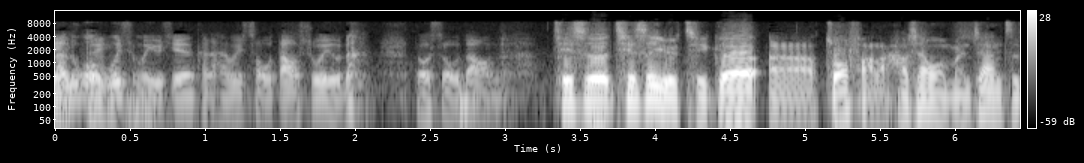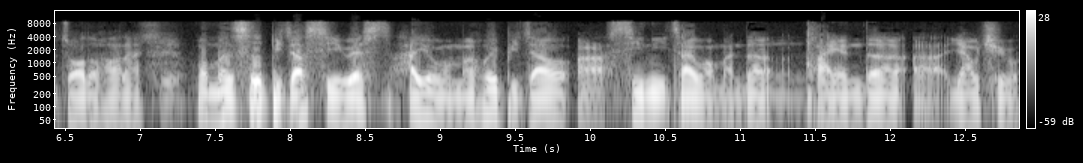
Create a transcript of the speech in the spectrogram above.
那如果为什么有些人可能还会收到，所有的 都收到呢？其实其实有几个呃做法了，好像我们这样子做的话呢，我们是比较 serious，还有我们会比较呃细腻在我们的嗯。client 的呃要求，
